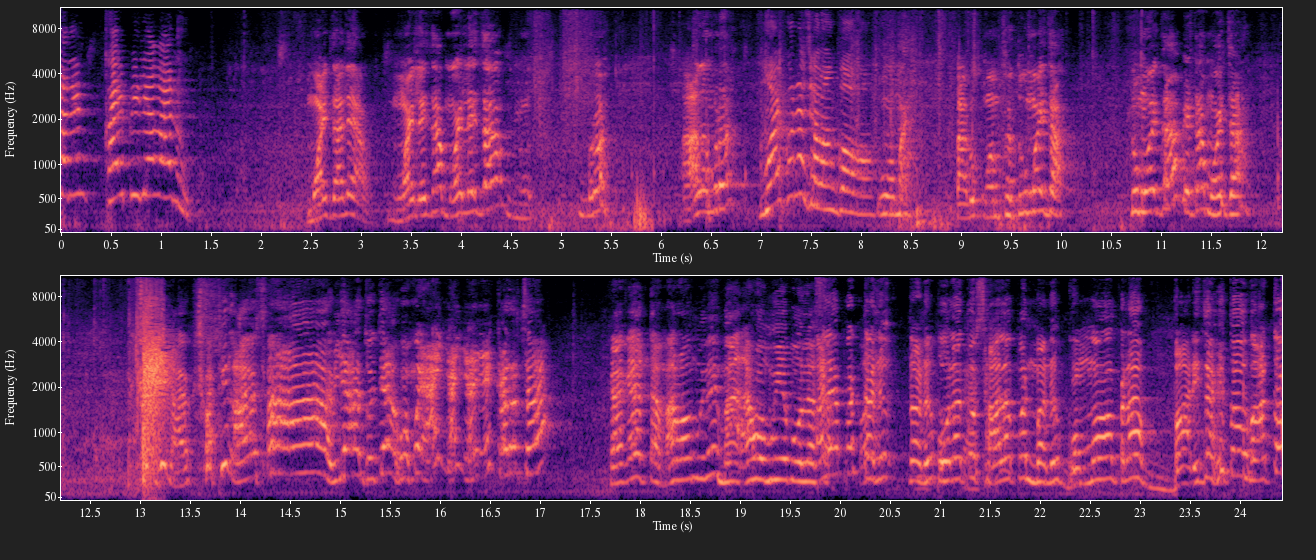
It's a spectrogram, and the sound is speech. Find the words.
બનાવીને ખાઈ પી લેવાનું. મોય ચાલે લે મોય લઈ જા મોય લઈ જા. બરો હાલ અમરા. મોય કોને જવાનું કહો? તું અમાય તારું કામ છે તું મોય જા. તું મોય જા બેટા મોય જા. છોટી લાયો છોટી લાયો સા યા જોજે હોમય આઈ આઈ આઈ કરે છે. કાકા તમારો હમું નહીં મારા હમું એ બોલે છે. અરે પણ તને તને બોલા તો સાલા પણ મને ગમમાં પેલા બારી જશે તો વાતો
